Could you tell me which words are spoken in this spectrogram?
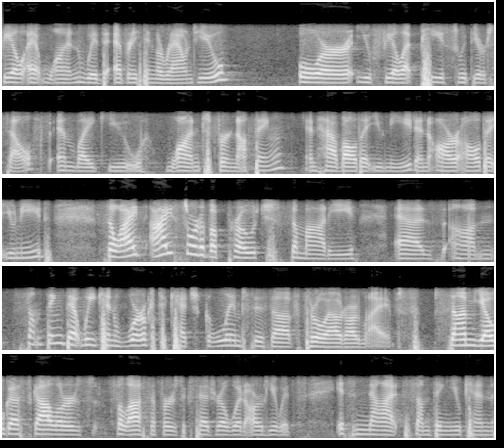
feel at one with everything around you or you feel at peace with yourself and like you want for nothing and have all that you need and are all that you need. So I I sort of approach samadhi as um, something that we can work to catch glimpses of throughout our lives. Some yoga scholars, philosophers, etc., would argue it's it's not something you can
